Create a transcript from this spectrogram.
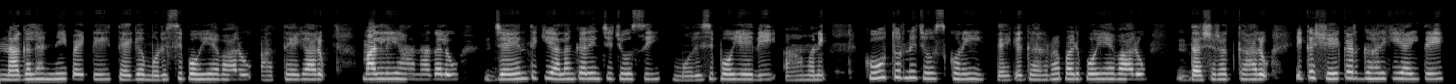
నగలన్నీ పెట్టి తెగ మురిసిపోయేవారు అత్తయ్యగారు. మళ్ళీ ఆ నగలు జయంతికి అలంకరించి చూసి మురిసిపోయేది ఆమెని కూతుర్ని చూసుకొని తెగ గర్వపడిపోయేవారు దశరథ్ గారు. ఇక శేఖర్ గారికి అయితే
